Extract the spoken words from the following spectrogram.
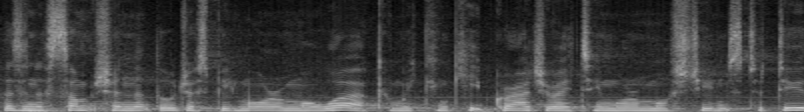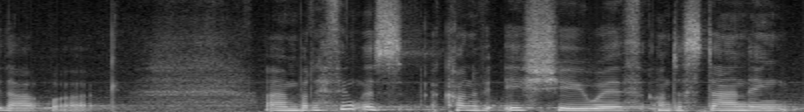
there's an assumption that there'll just be more and more work and we can keep graduating more and more students to do that work. Um, but I think there's a kind of issue with understanding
